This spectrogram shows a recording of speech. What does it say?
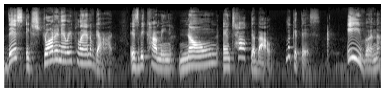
this extraordinary plan of God is becoming known and talked about. Look at this, even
